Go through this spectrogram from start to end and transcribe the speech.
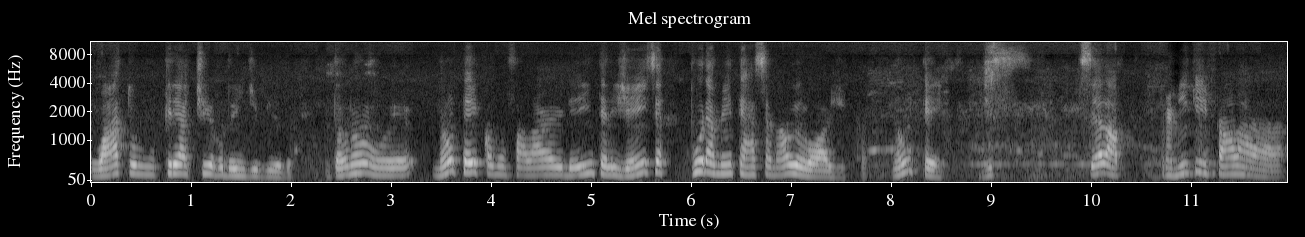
o ato criativo do indivíduo. Então não, não tem como falar de inteligência puramente racional e lógica. Não tem. De, sei lá, para mim quem fala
